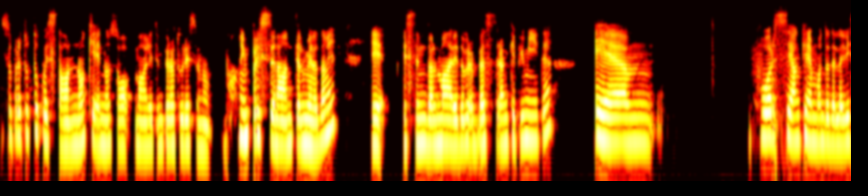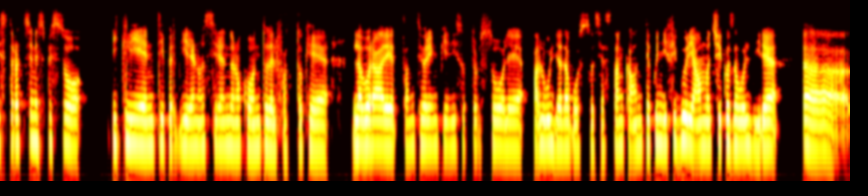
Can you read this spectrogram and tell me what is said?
soprattutto quest'anno, che non so, ma le temperature sono impressionanti, almeno da me, e essendo al mare dovrebbe essere anche più mite. E um, forse anche nel mondo della ristorazione spesso i clienti, per dire, non si rendono conto del fatto che lavorare tante ore in piedi sotto il sole a luglio ad agosto sia stancante, quindi figuriamoci cosa vuol dire eh,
